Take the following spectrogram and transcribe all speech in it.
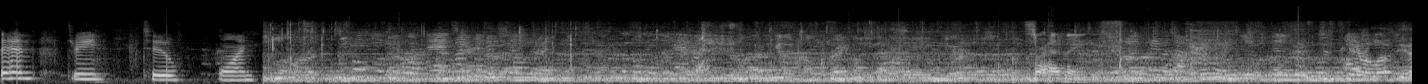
And three, two, one. Start happening. Camera love you.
